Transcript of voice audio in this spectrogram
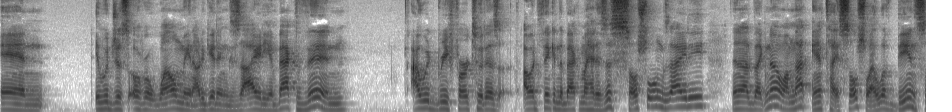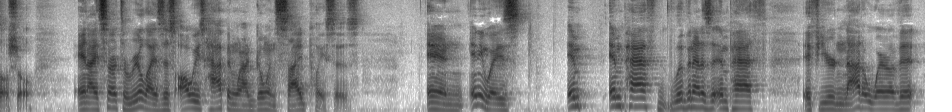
and it would just overwhelm me and I would get anxiety. And back then, I would refer to it as I would think in the back of my head, is this social anxiety? And I'd be like, no, I'm not antisocial. I love being social. And I started to realize this always happened when I'd go inside places. And, anyways, empath, living out as an empath, if you're not aware of it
